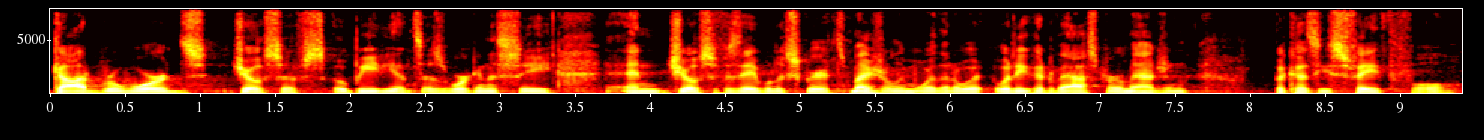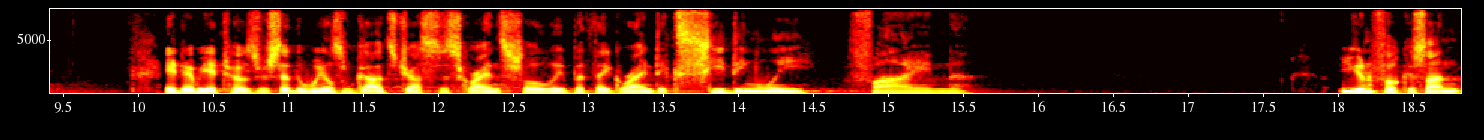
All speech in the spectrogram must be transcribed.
God rewards Joseph's obedience, as we're going to see, and Joseph is able to experience measurably more than what he could have asked or imagined because he's faithful. A.W. Tozer said, The wheels of God's justice grind slowly, but they grind exceedingly fine. You're going to focus on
